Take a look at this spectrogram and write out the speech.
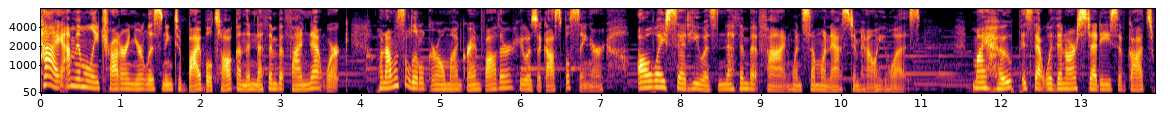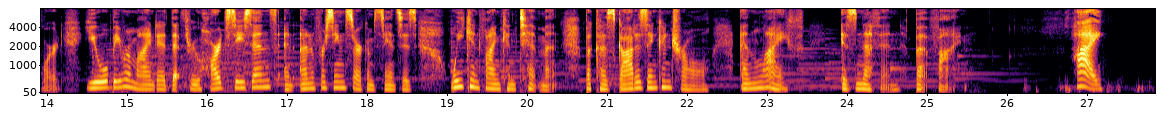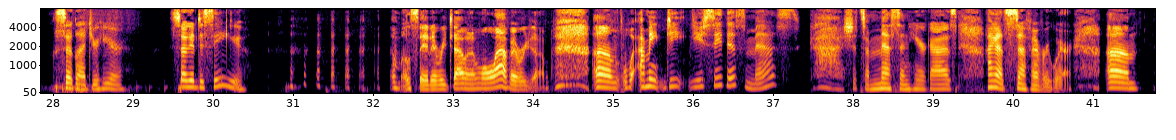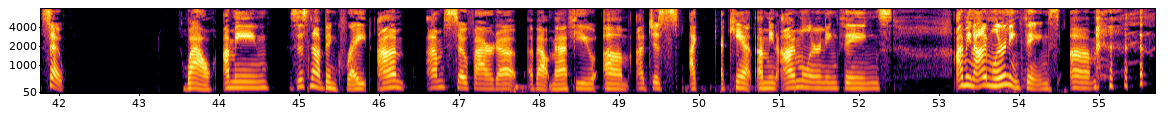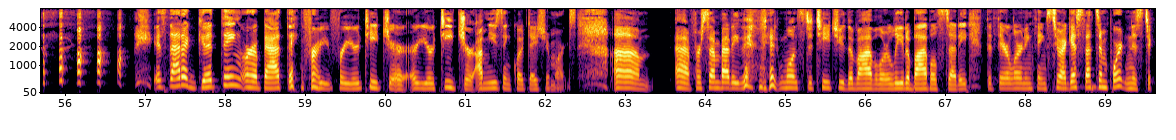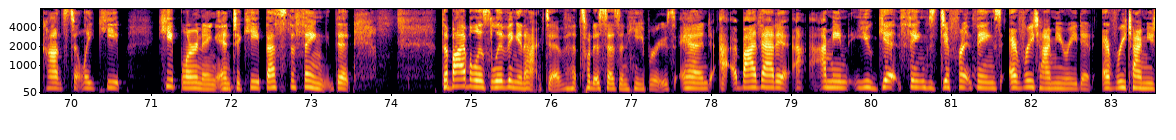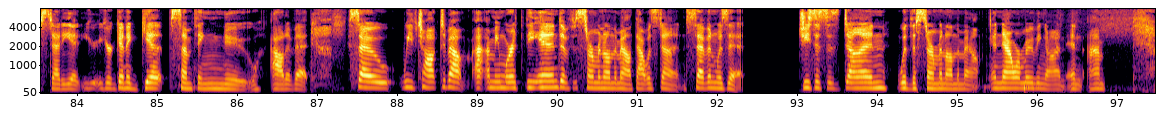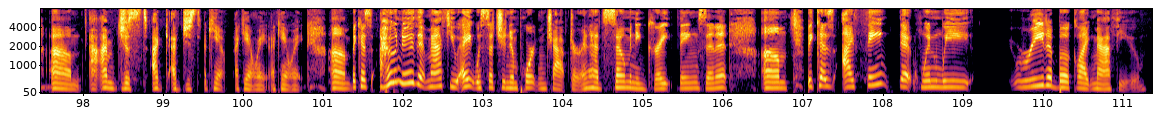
Hi, I'm Emily Trotter, and you're listening to Bible Talk on the Nothing But Fine Network. When I was a little girl, my grandfather, who was a gospel singer, always said he was nothing but fine when someone asked him how he was. My hope is that within our studies of God's Word, you will be reminded that through hard seasons and unforeseen circumstances, we can find contentment because God is in control and life is nothing but fine. Hi, so glad you're here. So good to see you. I'm gonna say it every time, and I'm gonna laugh every time. Um, I mean, do you, do you see this mess? Gosh, it's a mess in here, guys. I got stuff everywhere. Um, so, wow. I mean, has this not been great? I'm I'm so fired up about Matthew. Um, I just I I can't. I mean, I'm learning things. I mean, I'm learning things. Um. Is that a good thing or a bad thing for you, for your teacher or your teacher? I'm using quotation marks. Um, uh, for somebody that, that, wants to teach you the Bible or lead a Bible study, that they're learning things too. I guess that's important is to constantly keep, keep learning and to keep, that's the thing that, the Bible is living and active. That's what it says in Hebrews. And by that, it, I mean, you get things, different things every time you read it, every time you study it, you're, you're going to get something new out of it. So we've talked about, I mean, we're at the end of Sermon on the Mount. That was done. Seven was it. Jesus is done with the Sermon on the Mount. And now we're moving on. And I'm um, I, am just, I, I just, I can't, I can't wait. I can't wait. Um, because who knew that Matthew 8 was such an important chapter and had so many great things in it? Um, because I think that when we read a book like Matthew,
